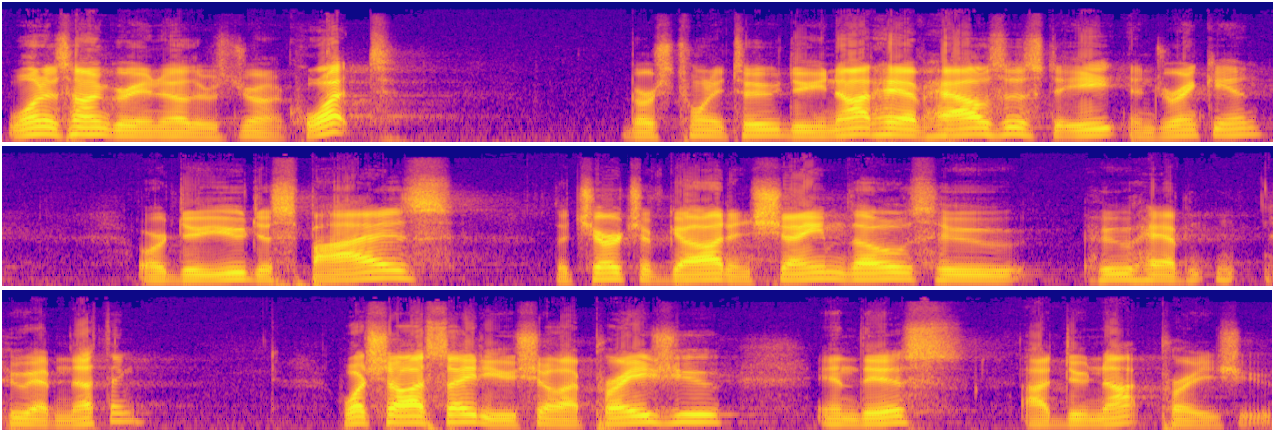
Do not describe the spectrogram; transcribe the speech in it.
One is hungry and another is drunk. What? Verse 22 Do you not have houses to eat and drink in? Or do you despise the church of God and shame those who, who, have, who have nothing? What shall I say to you? Shall I praise you in this? I do not praise you.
